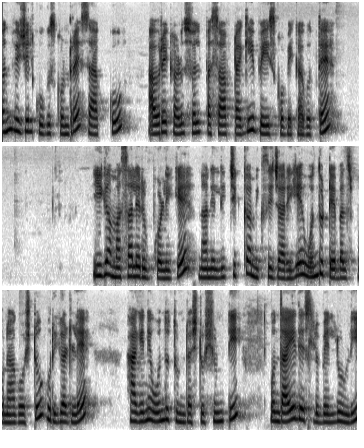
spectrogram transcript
ಒಂದು ವಿಜಿಲ್ ಕೂಗಿಸ್ಕೊಂಡ್ರೆ ಸಾಕು. ಅವರೆಕಾಳು ಸ್ವಲ್ಪ ಸಾಫ್ಟಾಗಿ ಬೇಯಿಸ್ಕೋಬೇಕಾಗುತ್ತೆ. ಈಗ ಮಸಾಲೆ ರುಬ್ಕೊಳ್ಳಿಕ್ಕೆ ನಾನಿಲ್ಲಿ ಚಿಕ್ಕ ಮಿಕ್ಸಿ ಜಾರಿಗೆ ಒಂದು ಟೇಬಲ್ ಸ್ಪೂನ್ ಆಗೋಷ್ಟು ಹುರಿಗಡಲೆ, ಹಾಗೆಯೇ ಒಂದು ತುಂಡಷ್ಟು ಶುಂಠಿ, ಒಂದು ಐದು ಎಸಲು ಬೆಳ್ಳುಳ್ಳಿ,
